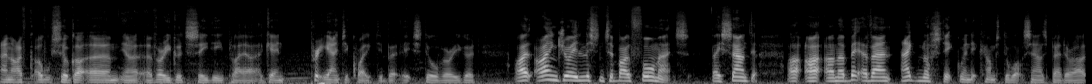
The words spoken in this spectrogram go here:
and I've also got um, you know a very good CD player. Again, pretty antiquated, but it's still very good. I, I enjoy listening to both formats. They sound. I, am a bit of an agnostic when it comes to what sounds better. I,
